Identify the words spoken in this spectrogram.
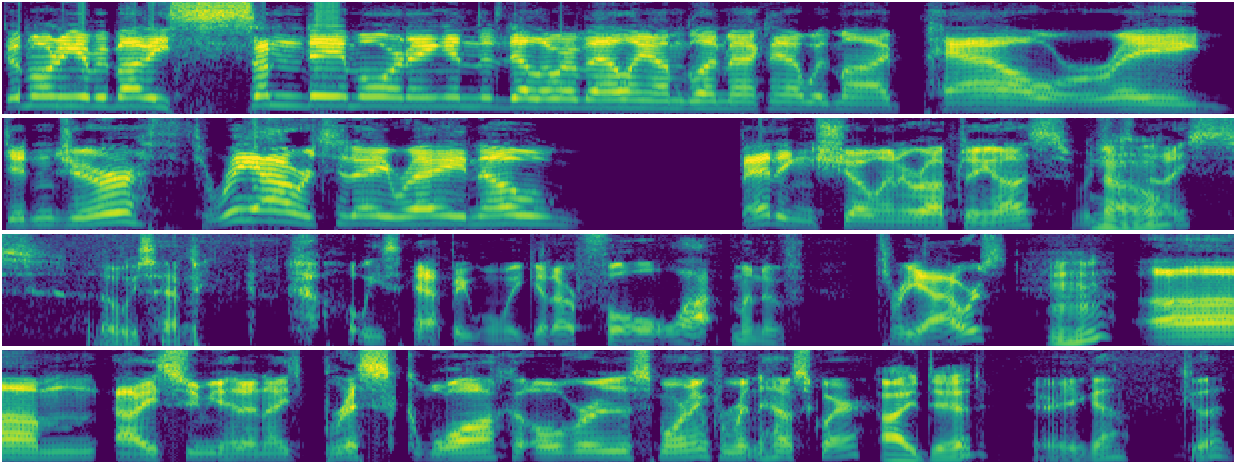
Good morning, everybody. Sunday morning in the Delaware Valley. I'm Glenn Macnow with my pal Ray Didinger. Three hours today, Ray. No betting show interrupting us, which No. is nice. Always happy. Always happy when we get our full allotment of three hours. Mm-hmm. Um, I assume you had a nice brisk walk over this morning from Rittenhouse Square. I did. There you go. Good.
